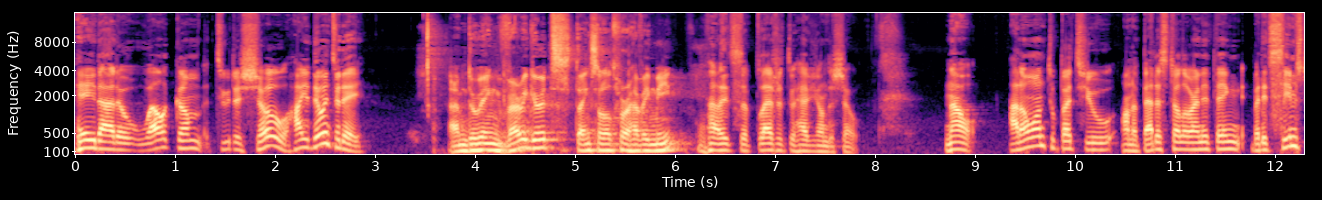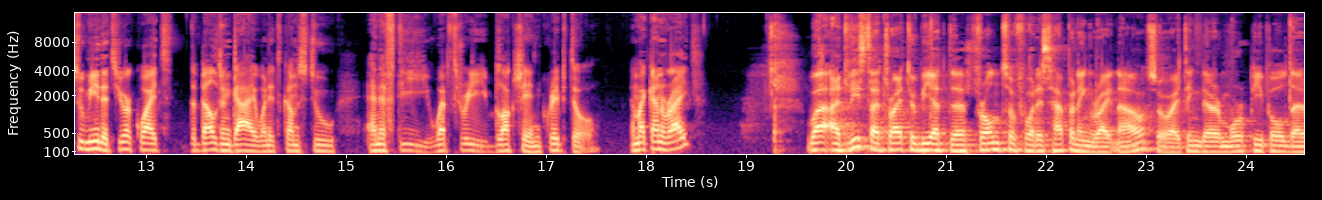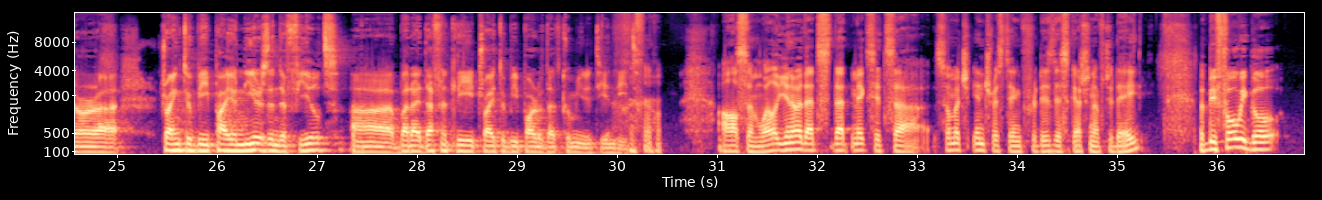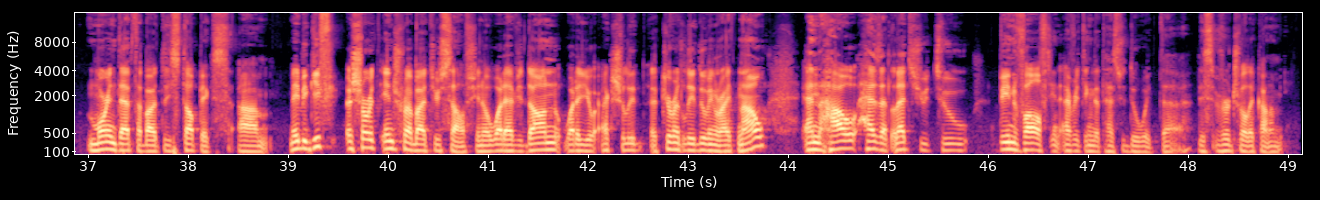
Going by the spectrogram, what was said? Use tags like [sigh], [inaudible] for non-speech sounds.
Hey, Dado, welcome to the show. How are you doing today? I'm doing very good. Thanks a lot for having me. Well, it's a pleasure to have you on the show. Now, I don't want to put you on a pedestal or anything, but it seems to me that you're quite the Belgian guy when it comes to NFT, Web3, blockchain, crypto. Am I kind of right? Well, at least I try to be at the front of what is happening right now. So I think there are more people that are uh, trying to be pioneers in the field, uh, but I definitely try to be part of that community indeed. [laughs] awesome. Well, you know that's that makes it uh, so much interesting for this discussion of today. But before we go more in depth about these topics, um, maybe give a short intro about yourself. You know, what have you done? What are you actually uh, currently doing right now? And how has that led you to be involved in everything that has to do with uh, this virtual economy?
